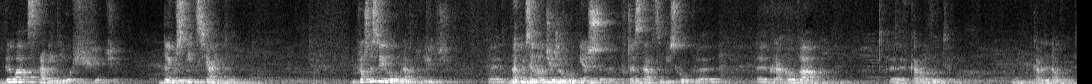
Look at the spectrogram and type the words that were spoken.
była sprawiedliwość w świecie. De justitia in mundo. I proszę sobie wyobrazić, e, na tym synodzie był również wczesny arcybiskup e, Krakowa Karol Wojtyła, kardynał Wojtyła.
